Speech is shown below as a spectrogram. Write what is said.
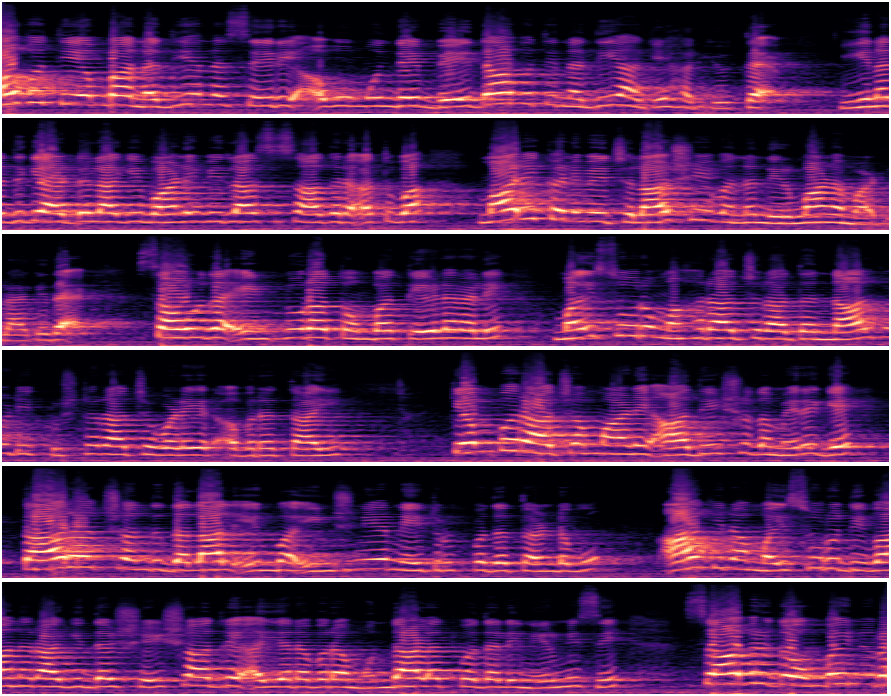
ಆವತಿ ಎಂಬ ನದಿಯನ್ನ ಸೇರಿ ಅವು ಮುಂದೆ ವೇದಾವತಿ ನದಿಯಾಗಿ ಹರಿಯುತ್ತೆ. ಈ ನದಿಗೆ ಅಡ್ಡಲಾಗಿ ವಾಣಿವಿಲಾಸ ಸಾಗರ ಅಥವಾ ಮಾರಿಕಣಿವೆ ಜಲಾಶಯವನ್ನು ನಿರ್ಮಾಣ ಮಾಡಲಾಗಿದೆ. ಸಾವಿರದ ಎಂಟುನೂರ ತೊಂಬತ್ತೇಳರಲ್ಲಿ ಮೈಸೂರು ಮಹಾರಾಜರಾದ ನಾಲ್ವಡಿ ಕೃಷ್ಣರಾಜ ಒಡೆಯರ್ ಅವರ ತಾಯಿ ಕೆಂಪರಾಜಮ್ಮಾಣೆ ಆದೇಶದ ಮೇರೆಗೆ ತಾರಾಚಂದ್ ದಲಾಲ್ ಎಂಬ ಇಂಜಿನಿಯರ್ ನೇತೃತ್ವದ ತಂಡವು ಆಗಿನ ಮೈಸೂರು ದಿವಾನರಾಗಿದ್ದ ಶೇಷಾದ್ರಿ ಅಯ್ಯರವರ ಮುಂದಾಳತ್ವದಲ್ಲಿ ನಿರ್ಮಿಸಿ ಸಾವಿರದ ಒಂಬೈನೂರ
